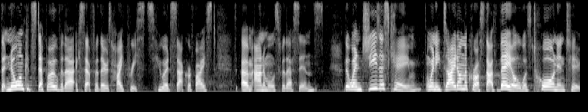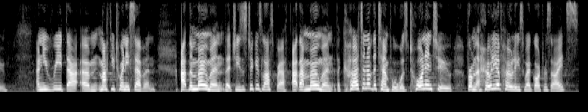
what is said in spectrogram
that no one could step over that except for those high priests who had sacrificed um, animals for their sins. That when Jesus came, when he died on the cross, that veil was torn in two. And you read that, um, Matthew 27. At the moment that Jesus took his last breath, at that moment, the curtain of the temple was torn in two from the Holy of Holies where God resides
